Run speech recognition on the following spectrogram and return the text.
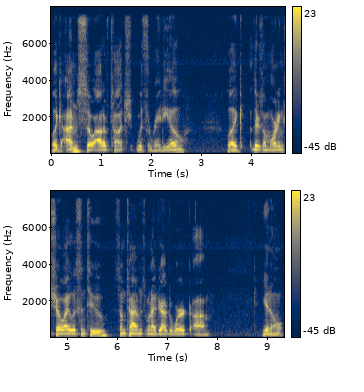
Like, I'm so out of touch with the radio like there's a morning show I listen to sometimes when I drive to work. Um, you know,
